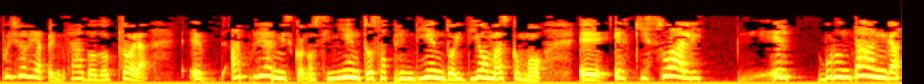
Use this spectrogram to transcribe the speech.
Pues yo había pensado, doctora, eh, ampliar mis conocimientos aprendiendo idiomas como eh, el Kiswahili, el Burundanga,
